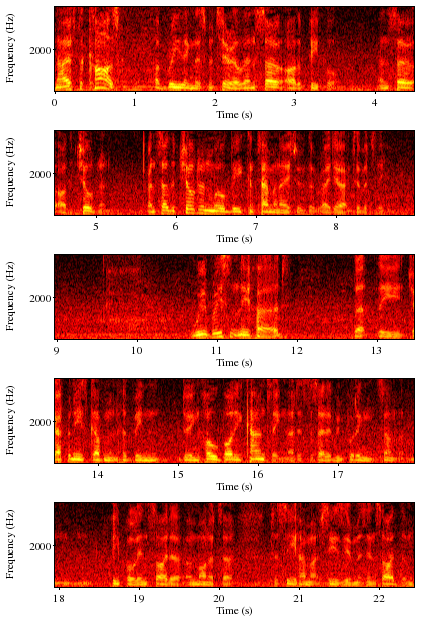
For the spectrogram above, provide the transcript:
Now, if the cars are breathing this material, then so are the people, and so are the children. And so the children will be contaminated with radioactivity. We've recently heard that the Japanese government have been doing whole body counting, that is to say they've been putting some people inside a, a monitor to see how much cesium is inside them.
